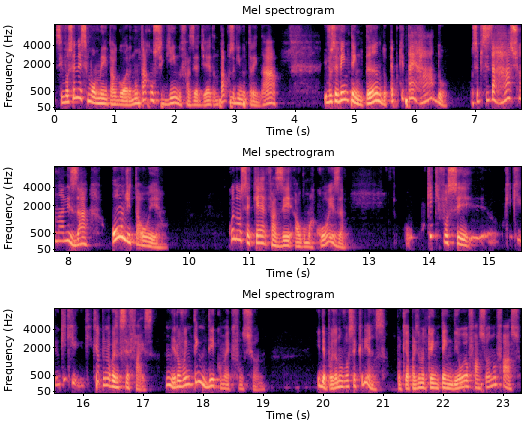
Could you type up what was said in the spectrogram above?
Se você nesse momento agora não está conseguindo fazer a dieta, não está conseguindo treinar, e você vem tentando, é porque está errado. Você precisa racionalizar. Onde está o erro? Quando você quer fazer alguma coisa, o que que você. O que, que, o que, que é a primeira coisa que você faz? Primeiro eu vou entender como é que funciona. E depois eu não vou ser criança. Porque a partir do momento que eu entender, eu faço ou eu não faço.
